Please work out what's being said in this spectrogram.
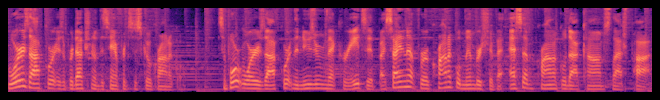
Warriors Off Court is a production of the San Francisco Chronicle. Support Warriors Off Court in the newsroom that creates it by signing up for a Chronicle membership at sfchronicle.com slash pod.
